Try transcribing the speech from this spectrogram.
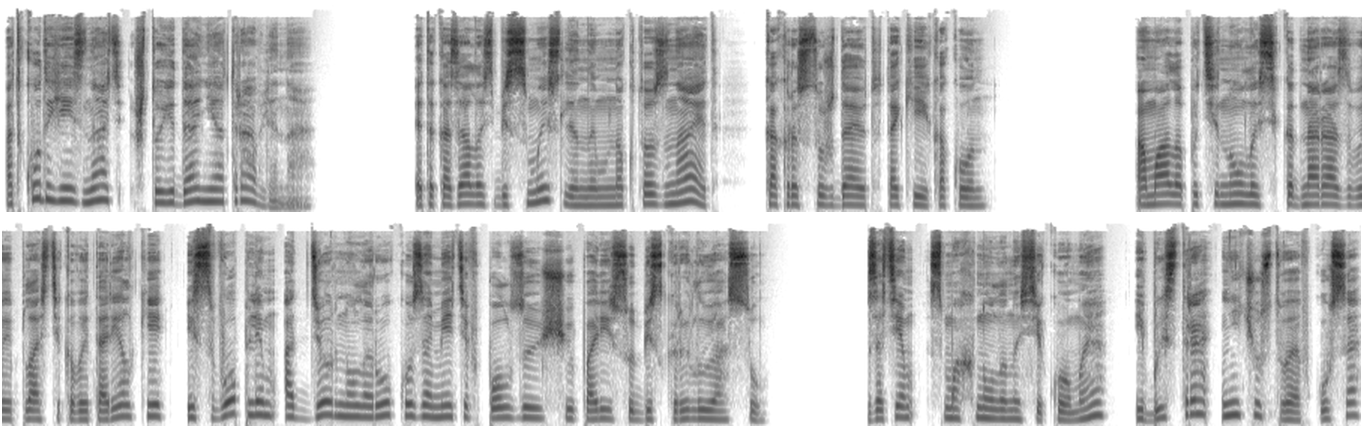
Откуда ей знать, что еда не отравлена? Это казалось бессмысленным, но кто знает, как рассуждают такие, как он. Амала потянулась к одноразовой пластиковой тарелке и с воплем отдернула руку, заметив ползающую по рису бескрылую осу. Затем смахнула насекомое и быстро, не чувствуя вкуса,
